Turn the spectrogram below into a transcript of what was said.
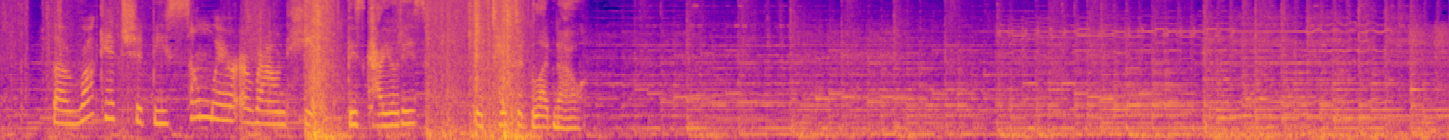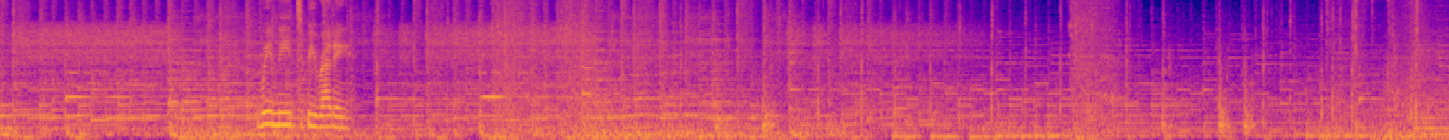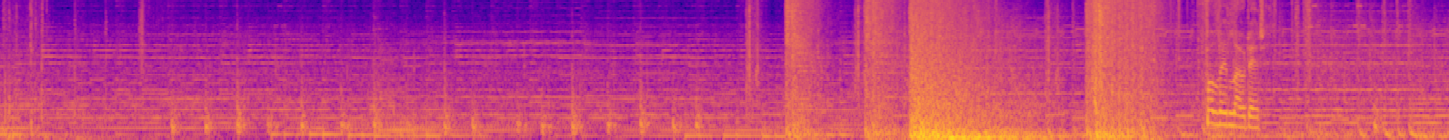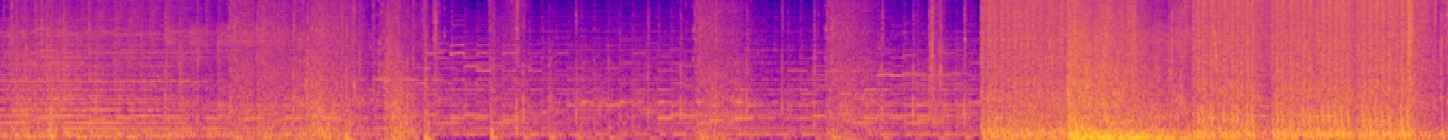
the rocket should be somewhere around here. These coyotes, they've tasted blood now. We need to be ready. Loaded.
